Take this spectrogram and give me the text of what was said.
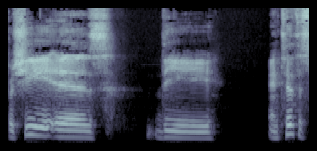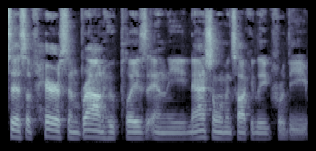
but she is the antithesis of Harrison Browne, who plays in the National Women's Hockey League for the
